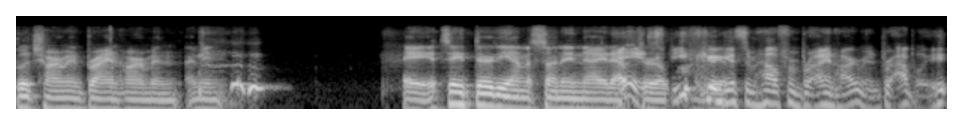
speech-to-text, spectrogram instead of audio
Butch Harmon, Brian Harmon. I mean, hey, it's eight thirty on a Sunday night Hey, after a Spieth could year. get some help from Brian Harmon, probably.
